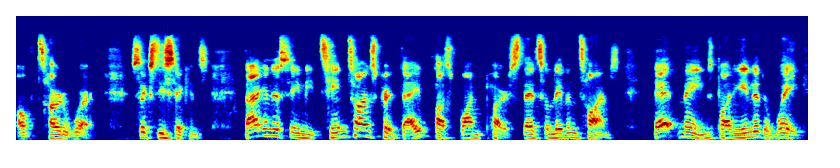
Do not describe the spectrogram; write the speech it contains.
of total work, 60 seconds. They're going to see me 10 times per day plus one post. That's 11 times. That means by the end of the week,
